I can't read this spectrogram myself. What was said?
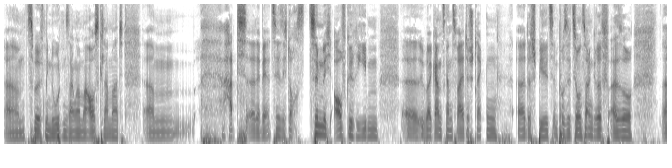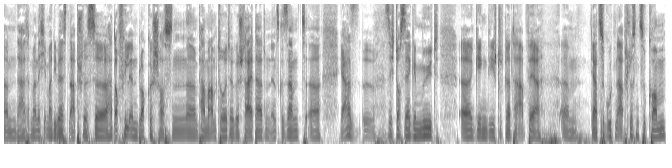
ähm, zwölf Minuten, sagen wir mal, ausklammert, ähm, hat äh, der BRC sich doch ziemlich aufgerieben äh, über ganz, ganz weite Strecken äh, des Spiels im Positionsangriff. Also ähm, da hatte man nicht immer die besten Abschlüsse, hat auch viel in den Block geschossen, äh, ein paar Mal am Torhüter gescheitert und insgesamt äh, ja äh, sich doch sehr gemüht äh, gegen die Stuttgarter Abwehr ähm, ja zu guten Abschlüssen zu kommen.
